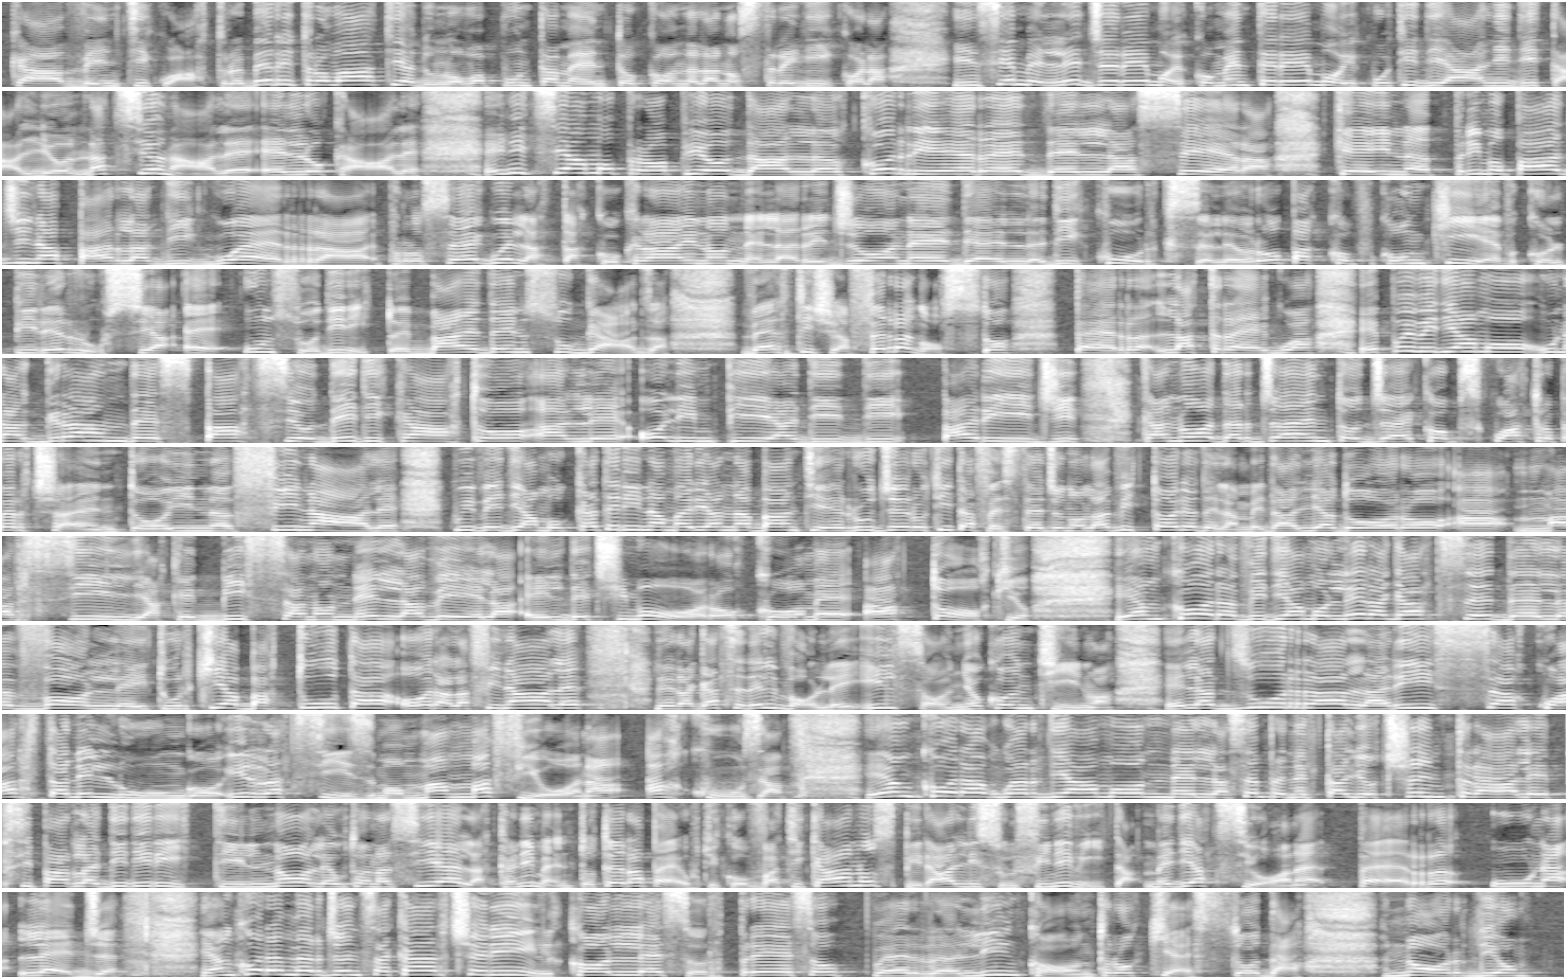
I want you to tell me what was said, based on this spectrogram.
H24 e ben ritrovati ad un nuovo appuntamento con la nostra edicola. Insieme leggeremo e commenteremo i quotidiani di taglio nazionale e locale. Iniziamo proprio dal Corriere della Sera che in primo pagina parla di guerra. Prosegue l'attacco ucraino nella regione del, di Kursk. L'Europa con Kiev colpire il Russia è un suo diritto e Biden su Gaza, vertice a Ferragosto per la tregua. E poi vediamo un grande spazio dedicato alle Olimpiadi di Parigi, canoa d'argento Jacobs 4% in finale. Qui vediamo Caterina Marianna Banti e Ruggero Tita festeggiano la vittoria della medaglia d'oro a Marsiglia che bissano nella vela e il decimo oro come a Tokyo. E ancora vediamo le ragazze del volley, Turchia battuta, ora la finale, le ragazze del volley, il sogno continua. E l'azzurra, la rissa, quarta nel lungo, il razzismo, mamma Fiona a accusa. E ancora guardiamo nella, sempre nel taglio centrale, si parla di diritti, il no all'eutanasia e l'accanimento terapeutico, Vaticano, spiragli sul fine vita, mediazione per una legge. E ancora emergenza carceri, il colle sorpreso per l'incontro chiesto da Nordio.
